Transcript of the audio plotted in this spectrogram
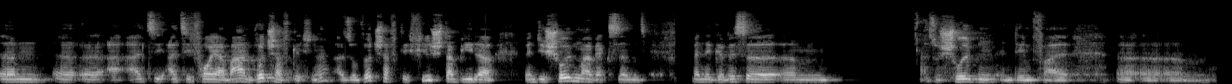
ähm, äh, äh, als, sie, als sie vorher waren, wirtschaftlich. Ne? Also wirtschaftlich viel stabiler, wenn die Schulden mal weg sind, wenn eine gewisse, ähm, also Schulden in dem Fall, äh, äh, ähm,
